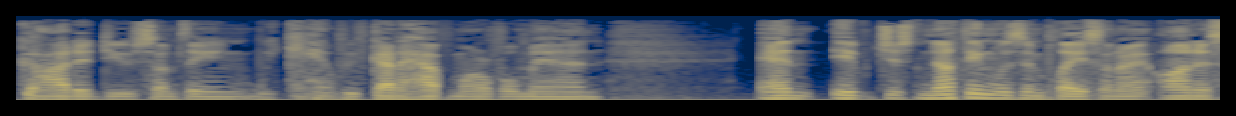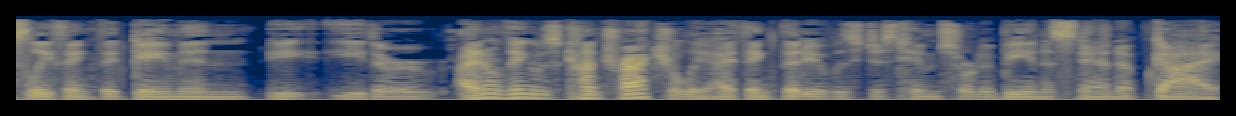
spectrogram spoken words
got to do something. We can't. We've got to have Marvel Man, and it just nothing was in place. And I honestly think that Gaiman e- either I don't think it was contractually. I think that it was just him sort of being a stand-up guy,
